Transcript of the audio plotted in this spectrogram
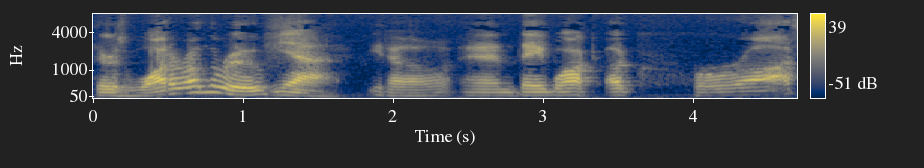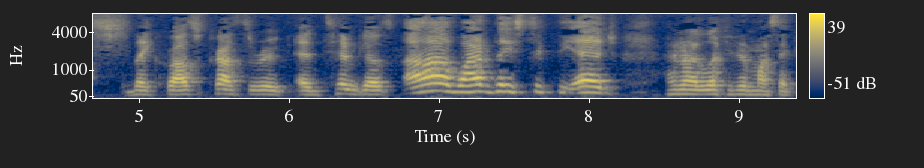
There's water on the roof, Yeah, you know, and they walk across. they cross across the roof, and Tim goes, "Ah, why did they stick the edge?" And I look at him, I say,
